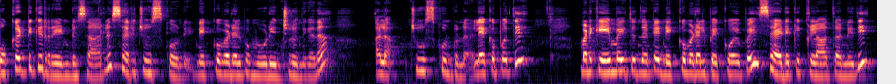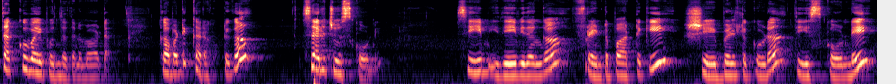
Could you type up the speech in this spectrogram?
ఒకటికి రెండు సార్లు సరిచూసుకోండి. నెక్కు వెడల్పు మూడు ఇంచులు ఉంది కదా? అలా చూసుకుంటున్నా. లేకపోతే మనకి ఏమవుతుందంటే నెక్కు వెడల్పు ఎక్కువైపోయి సైడ్కి క్లాత్ అనేది తక్కువ అయిపోతుంది అనమాట కాబట్టి కరెక్ట్గా సరి చూసుకోండి సేమ్ ఇదే విధంగా ఫ్రంట్ పార్ట్కి షేప్ బెల్ట్ కూడా తీసుకోండి.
